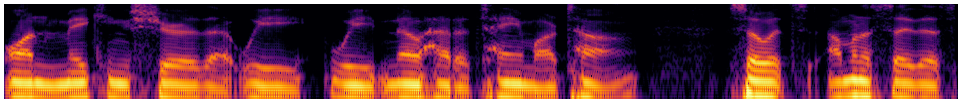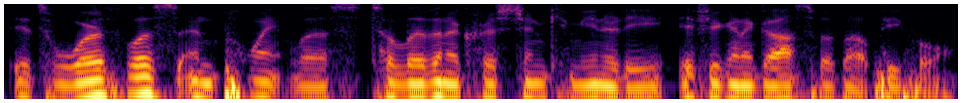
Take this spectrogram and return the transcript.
on making sure that we we know how to tame our tongue. So it's I'm going to say this, it's worthless and pointless to live in a Christian community if you're going to gossip about people.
